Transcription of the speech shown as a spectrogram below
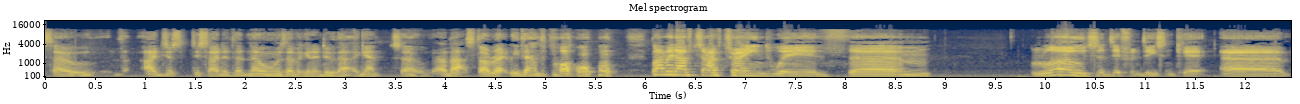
So I just decided that no one was ever going to do that again. So uh, that's directly down to Paul. but I mean, I've, I've trained with um, loads of different decent kit, um,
